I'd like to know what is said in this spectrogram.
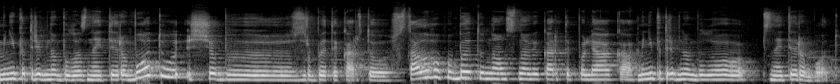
Мені потрібно було знайти роботу, щоб е, зробити карту сталого побиту на основі карти поляка. Мені потрібно було знайти роботу.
